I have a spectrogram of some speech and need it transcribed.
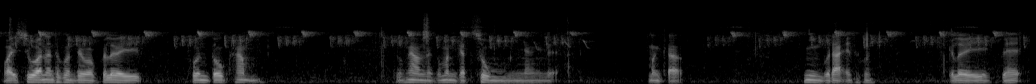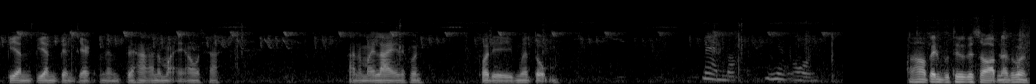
ไหว้ชวนั่นทุกคนแต่ว่าก็เลยฝนตกค่ำ ตกค่ำแล้วก็มันกัดสุ่มอหยังเลยมันก็ยิงบ่ได้ทุกคน ก็เลยไปเปลี่ยนเปลี่ยนเปลี่ยนจากนั้นไปหาหน่อไม้เอาซะหาหน่อไม้ไล่ทุกคน พอดีเมื่อตมแม่นบอกยังอ่อนเขาเป็นผู้ถือกระสอบนะทุกคน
